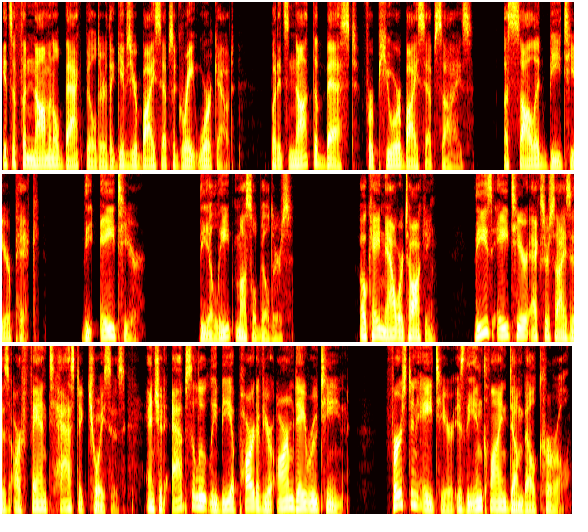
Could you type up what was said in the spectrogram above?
It's a phenomenal back builder that gives your biceps a great workout, but it's not the best for pure bicep size. A solid B tier pick. The A tier, the elite muscle builders. Okay, now we're talking. These A tier exercises are fantastic choices and should absolutely be a part of your arm day routine. First in A tier is the incline dumbbell curl.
